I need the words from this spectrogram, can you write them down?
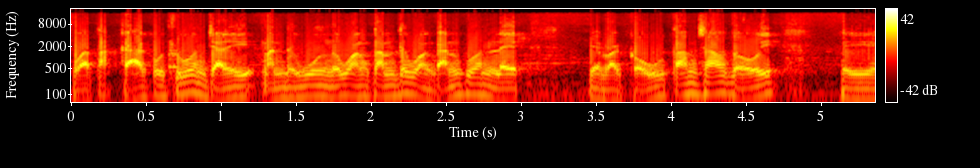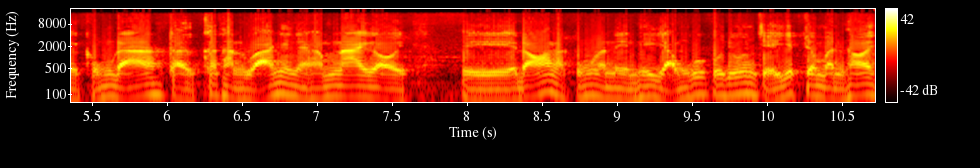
và tất cả cô chú anh chị. Mạnh thường quân đã quan tâm tới hoàn cảnh của anh Liệt và bà cụ 86 tuổi. Thì cũng đã được cái thành quả như ngày hôm nay rồi. Thì đó là cũng là niềm hy vọng của cô chú anh chị giúp cho mình thôi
